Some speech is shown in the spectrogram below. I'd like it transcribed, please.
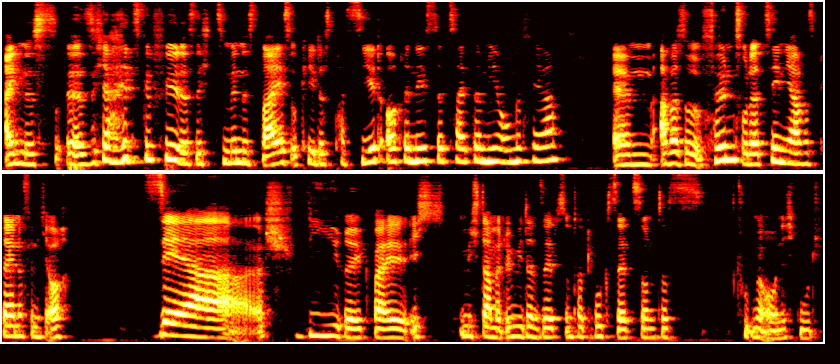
eigenes äh, Sicherheitsgefühl, dass ich zumindest weiß, okay, das passiert auch in nächster Zeit bei mir ungefähr. Ähm, aber so fünf oder zehn Jahrespläne finde ich auch sehr schwierig, weil ich mich damit irgendwie dann selbst unter Druck setze und das tut mir auch nicht gut.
